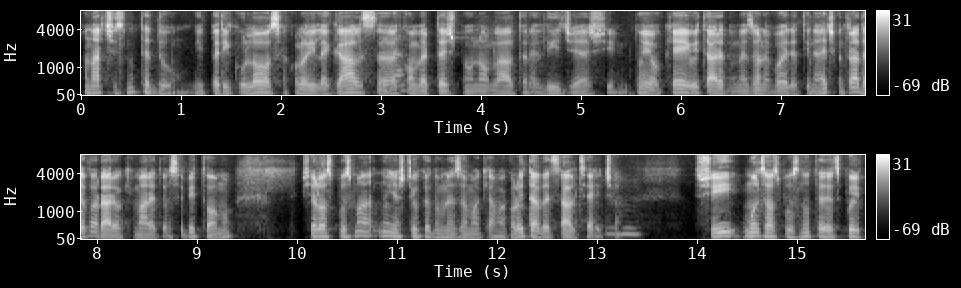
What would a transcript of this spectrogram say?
Narcis, nu te du, e periculos, acolo e ilegal să da. convertești pe un om la altă religie și nu e ok, uite, are Dumnezeu nevoie de tine aici, că într-adevăr are o chemare deosebită omul. Și el a spus, mă, nu, eu știu că Dumnezeu mă cheamă acolo, uite, aveți alții aici. Mm-hmm. Și mulți au spus, nu te îți pui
